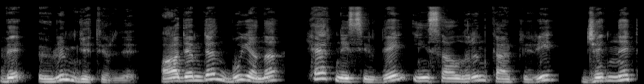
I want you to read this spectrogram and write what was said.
ve ölüm getirdi. Adem'den bu yana her nesilde insanların kalpleri cennet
